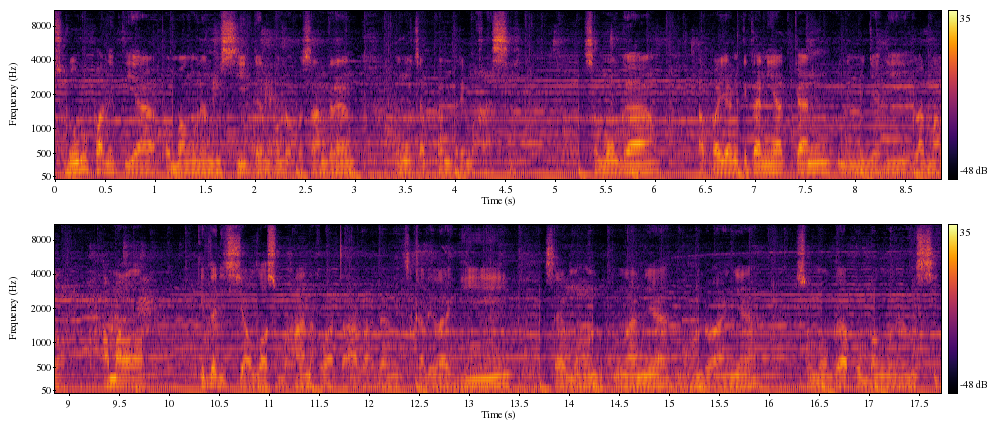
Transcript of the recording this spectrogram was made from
seluruh panitia pembangunan masjid dan pondok pesantren mengucapkan terima kasih. Semoga apa yang kita niatkan ini menjadi amal amal kita di sisi Allah Subhanahu wa taala dan sekali lagi saya mohon dukungannya, mohon doanya semoga pembangunan masjid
